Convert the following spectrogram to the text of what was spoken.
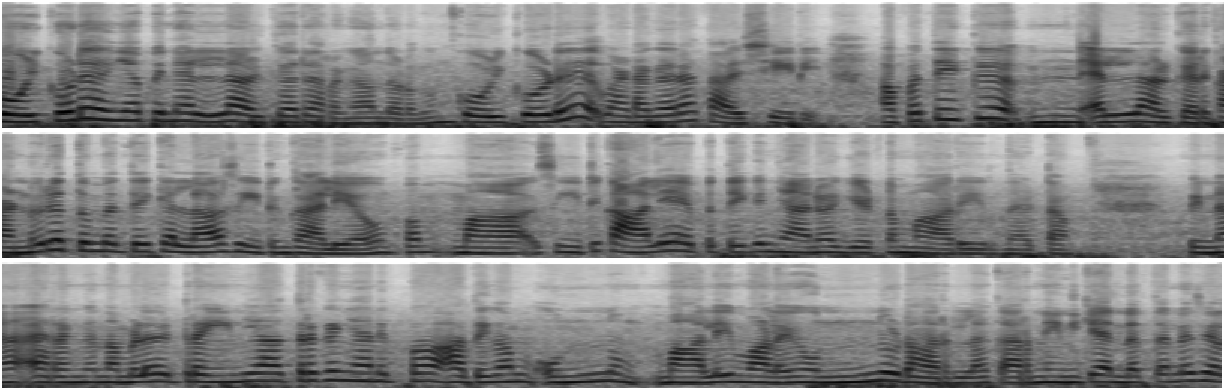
കോഴിക്കോട് കഴിഞ്ഞാൽ പിന്നെ എല്ലാ ആൾക്കാരും ഇറങ്ങാൻ തുടങ്ങും. കോഴിക്കോട് വടകര തലശ്ശേരി. അപ്പോഴത്തേക്ക് എല്ലാ ആൾക്കാരും കണ്ണൂർ എത്തുമ്പോഴത്തേക്ക് എല്ലാ സീറ്റും കാലിയാവും. അപ്പം മാ സീറ്റ് കാലിയായപ്പോഴത്തേക്കും ഞാനും അഗേട്ടനും മാറിയിരുന്നു കേട്ടോ. പിന്നെ ഇറങ്ങ നമ്മൾ ട്രെയിൻ യാത്രയ്ക്ക് ഞാനിപ്പോൾ അധികം ഒന്നും മാലയും വളയും ഒന്നും ഇടാറില്ല. കാരണം എനിക്ക് എന്നെ തന്നെ ചില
